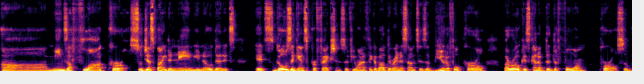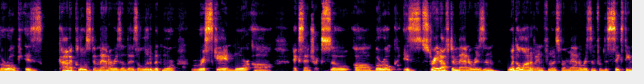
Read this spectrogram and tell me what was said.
uh, means a flawed pearl. So just by the name, you know that it's it goes against perfection. So if you want to think about the Renaissance as a beautiful pearl, Baroque is kind of the deformed pearl. So Baroque is kind of close to Mannerism, but it's a little bit more risque and more uh, eccentric. So uh, Baroque is straight after Mannerism with a lot of influence from Mannerism from the 1600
